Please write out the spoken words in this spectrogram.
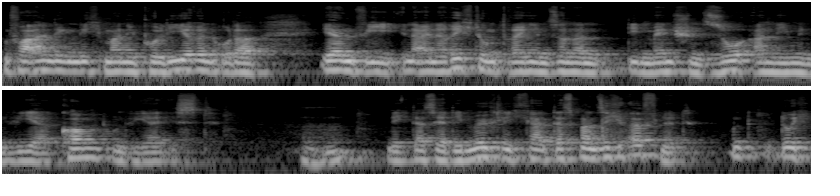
Und vor allen Dingen nicht manipulieren oder irgendwie in eine Richtung drängen, sondern den Menschen so annehmen, wie er kommt und wie er ist. Mhm. Nicht, dass er die Möglichkeit, dass man sich öffnet. Und durch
